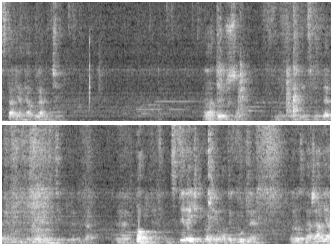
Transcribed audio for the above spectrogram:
stawiania ograniczeń. No, a to już są no, powiedzmy pewne inne propozycje, które tutaj e, pominę. Więc tyle jeśli chodzi o te główne rozważania.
